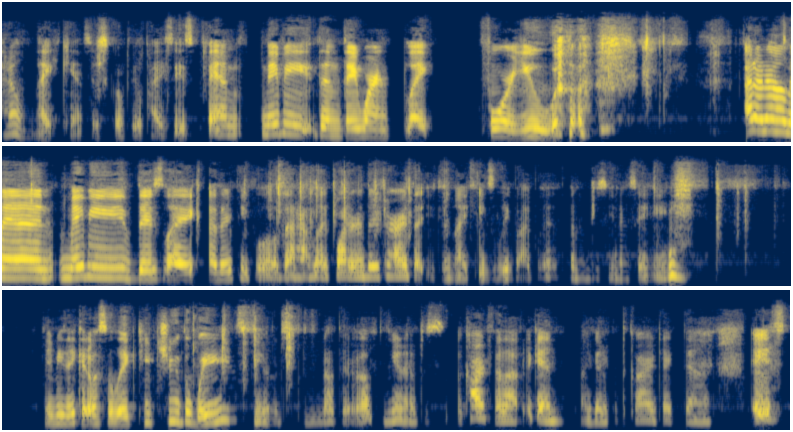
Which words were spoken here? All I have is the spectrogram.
I don't like Cancer, Scorpio, Pisces. Fam, maybe then they weren't like for you. I don't know, man. Maybe there's like other people that have like water in their chart that you can like easily vibe with. But I'm just, you know, saying. Maybe they could also like teach you the ways, you know, just put it out there. Oh, you know, just a card fell out again. I'm gonna put the card deck down. Ace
